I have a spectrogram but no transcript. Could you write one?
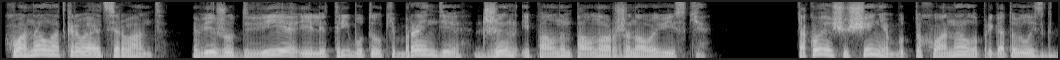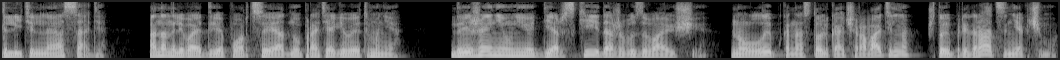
Хуанелла открывает сервант. Вижу две или три бутылки бренди, джин и полным-полно ржаного виски. Такое ощущение, будто Хуанелла приготовилась к длительной осаде. Она наливает две порции и одну протягивает мне. Движения у нее дерзкие и даже вызывающие, но улыбка настолько очаровательна, что и придраться не к чему.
